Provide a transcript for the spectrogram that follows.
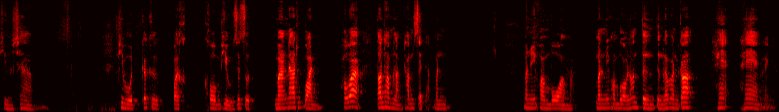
ผิวช่ำ พี่วุฒิก็คือประโคมผิวสุดๆ มาร์กหน้าทุกวัน เพราะว่าตอนทำหลังทำเสร็จอะมัน มันมีความบวมอะ มันมีความบวมแล้วมันตึงตึงแล้วมันก็แห้แห้งอะไรเงี้ย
